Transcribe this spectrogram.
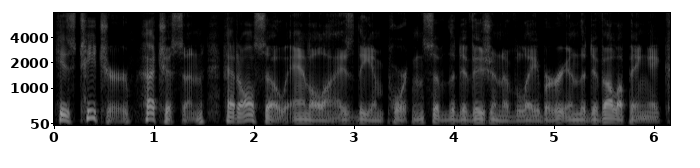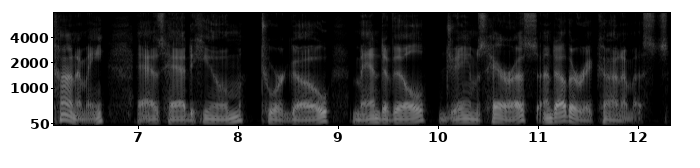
His teacher, Hutcheson, had also analyzed the importance of the division of labor in the developing economy, as had Hume, Turgot, Mandeville, James Harris, and other economists.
